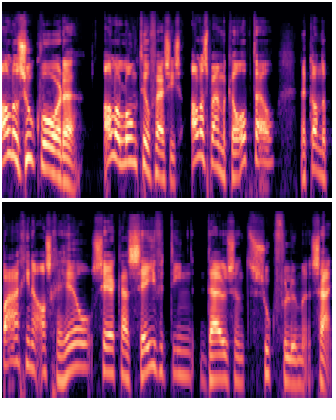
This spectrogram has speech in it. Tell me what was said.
alle zoekwoorden alle longtail versies, alles bij elkaar optel, dan kan de pagina als geheel circa 17.000 zoekvolume zijn.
